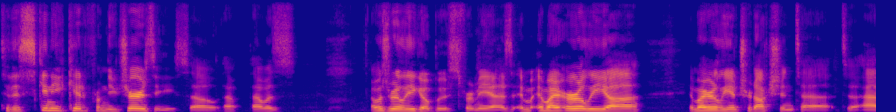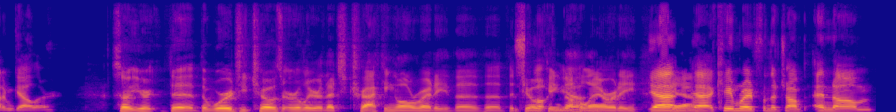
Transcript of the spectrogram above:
to this skinny kid from New Jersey. So that that was that was real ego boost for me as in, in my early uh, in my early introduction to to Adam Geller. So you're the the words you chose earlier. That's tracking already. The the the joking, yeah. the hilarity. Yeah, yeah, yeah, it came right from the jump. And um,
